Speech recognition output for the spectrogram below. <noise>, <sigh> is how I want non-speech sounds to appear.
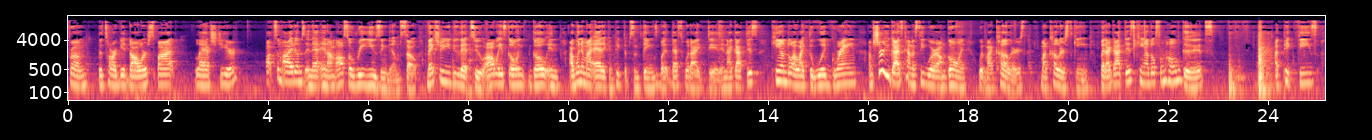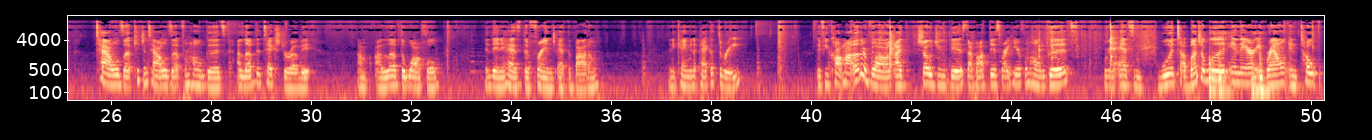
from the Target dollar spot last year bought some items and that and I'm also reusing them. So make sure you do that too. Always go and go and I went in my attic and picked up some things, but that's what I did. And I got this candle. I like the wood grain. I'm sure you guys kind of see where I'm going with my colors, my color scheme. But I got this candle from Home Goods. I picked these towels up, kitchen towels up from Home Goods. I love the texture of it. I love the waffle and then it has the fringe at the bottom. And it came in a pack of three. If you caught my other vlog, I showed you this. I bought this right here from Home Goods. We're gonna add some wood, to, a bunch of wood in there in brown and taupe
